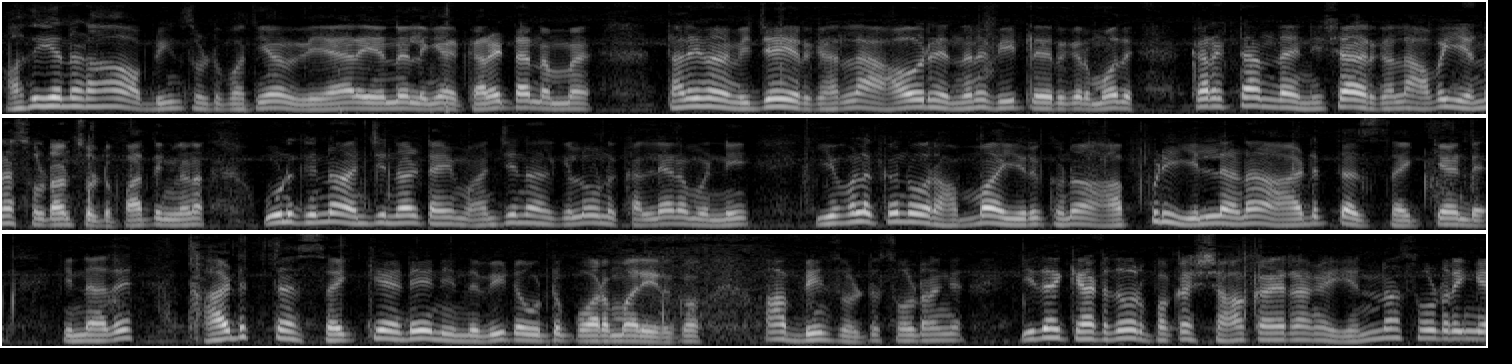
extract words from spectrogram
அது என்னடா அப்படின்னு சொல்லிட்டு பார்த்தீங்கன்னா வேறு என்ன இல்லைங்க. கரெக்டாக நம்ம தலைவன் விஜய் இருக்கார்ல அவர் என்ன வீட்டில் இருக்கிற போது கரெக்டாக அந்த நிஷா இருக்கார்ல அவ என்ன சொல்கிறான்னு சொல்லிட்டு பார்த்தீங்கன்னா உனக்கு இன்னும் அஞ்சு நாள் டைம் அஞ்சு நாளுக்குள்ள உனக்கு கல்யாணம் பண்ணி இவளுக்குன்னு ஒரு அம்மா இருக்கணும். அப்படி இல்லைன்னா அடுத்த செகண்டு என்னது? அடுத்த செகண்டே நீ இந்த வீட்டை விட்டு போகிற மாதிரி இருக்கும் அப்படின்னு சொல்லிட்டு சொல்கிறாங்க இதை கேட்டது ஒரு பக்கம் ஷாக் ஆயிடுறாங்க. என்ன சொல்கிறீங்க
